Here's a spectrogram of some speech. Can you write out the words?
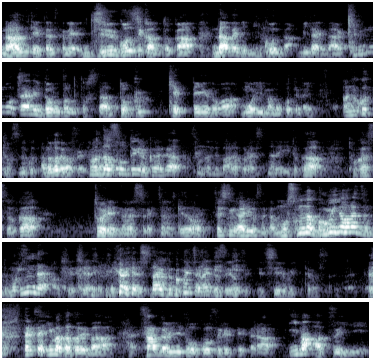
なんて言ったらいいですかね15時間とか鍋に煮込んだみたいな気持ち悪いドロドロとした毒気っていうのはもう今残ってないんですか？あ残ってます残ってあます。残ってます？たまたまその時の彼がそんなんでバラバラしたらいいとか溶かすとかトイレに流すとか言ってたんですけど、はい。最初に有吉さんが「もうそんなゴミの話なんてもういいんだよ!」って言って「いやいや死体はゴミじゃないですよ」って言って CM 言ってました。ね滝さん今例えば、はい。サンドリに投稿するって言ったら今熱い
